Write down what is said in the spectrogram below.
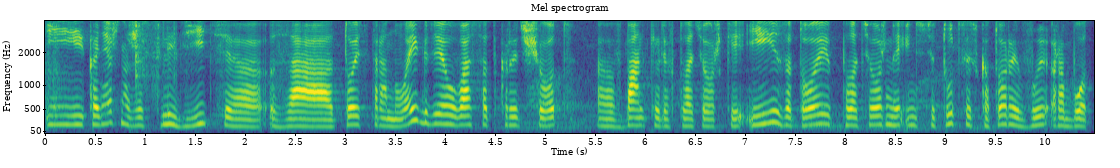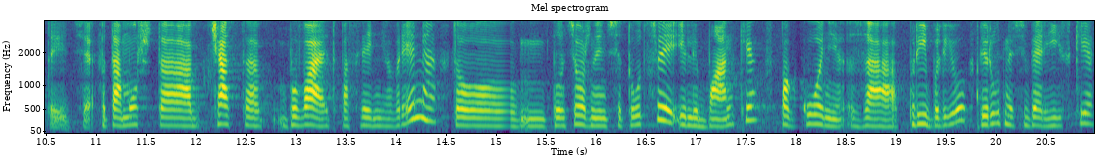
и, конечно же, следить э, за той страной, где у вас открыт счет, Э, в банке или в платежке, и за той платежной институцией, с которой вы работаете. Потому что часто бывает в последнее время, что платежные институции или банки в погоне за прибылью берут на себя риски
